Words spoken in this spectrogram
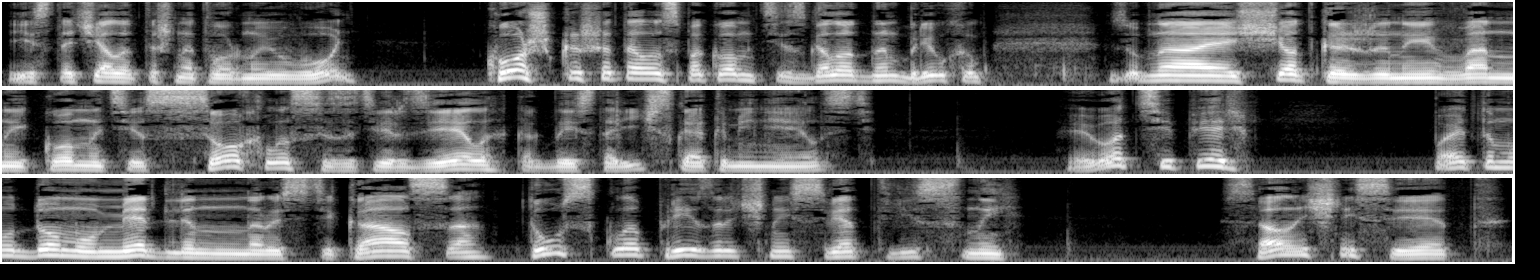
и источало тошнотворную вонь. Кошка шаталась по комнате с голодным брюхом. Зубная щетка жены в ванной комнате сохлась и затвердела, как доисторическая окаменелость. И вот теперь по этому дому медленно растекался тускло-призрачный свет весны. Солнечный свет,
